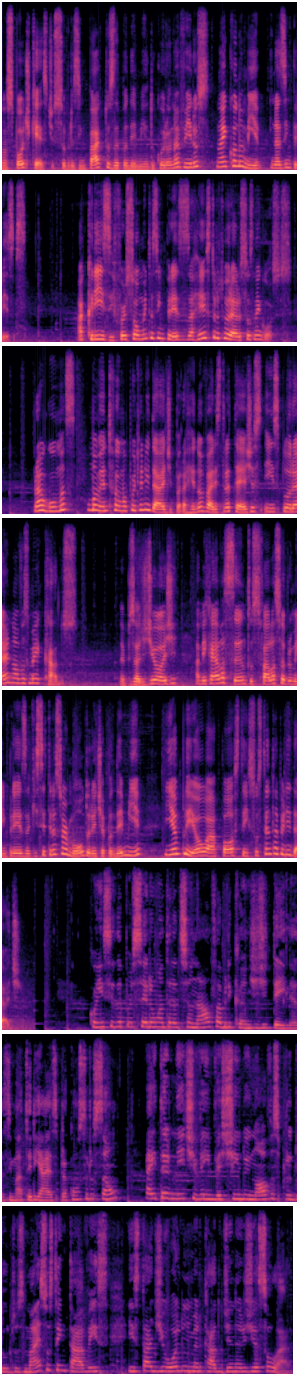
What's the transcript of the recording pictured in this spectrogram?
nosso podcast sobre os impactos da pandemia do coronavírus na economia e nas empresas. A crise forçou muitas empresas a reestruturar os seus negócios. Para algumas, o momento foi uma oportunidade para renovar estratégias e explorar novos mercados. No episódio de hoje, a Micaela Santos fala sobre uma empresa que se transformou durante a pandemia e ampliou a aposta em sustentabilidade. Conhecida por ser uma tradicional fabricante de telhas e materiais para construção, a Eternit vem investindo em novos produtos mais sustentáveis e está de olho no mercado de energia solar.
